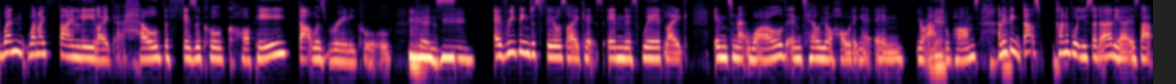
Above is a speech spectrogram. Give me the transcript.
when when i finally like held the physical copy that was really cool because Mhm. Everything just feels like it's in this weird like internet world until you're holding it in your Yeah. actual palms and i think that's kind of what you said earlier is that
